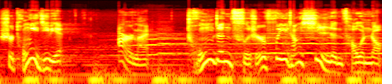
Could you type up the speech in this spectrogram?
是同一级别；二来，崇祯此时非常信任曹文昭。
